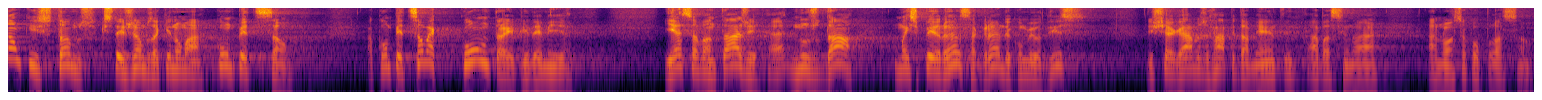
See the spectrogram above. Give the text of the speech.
Não que, estamos, que estejamos aqui numa competição. A competição é contra a epidemia. E essa vantagem é, nos dá uma esperança grande, como eu disse, de chegarmos rapidamente a vacinar a nossa população.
